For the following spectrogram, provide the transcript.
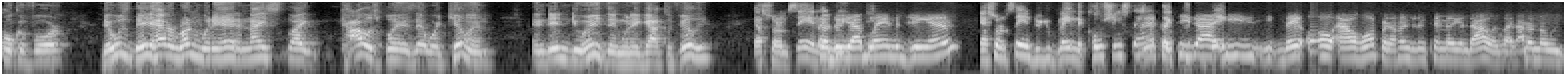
Okafor. There was they had a run where they had a nice like college players that were killing and didn't do anything when they got to Philly. That's what I'm saying. So Like, do you- y'all blame the GM? That's what I'm saying. Do you blame the coaching staff? Yeah, 'cause like he got he, he they owe Al Horford 110 million dollars. Like I don't know.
